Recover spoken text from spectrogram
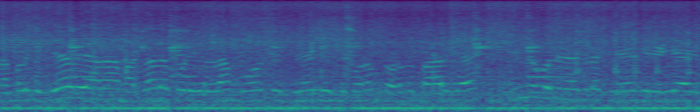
நம்மளுக்கு தேவையான மசாலா பொடிகள்லாம் போட்டு கிரேவி வச்சு போகிறோம் தொடர்ந்து பாருங்கள் இன்னும் கொஞ்சம் நேரத்தில் கிரேவி ரெடியாகி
